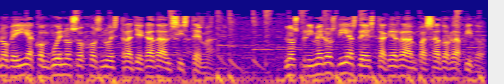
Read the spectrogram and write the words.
no veía con buenos ojos nuestra llegada al sistema. Los primeros días de esta guerra han pasado rápido.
